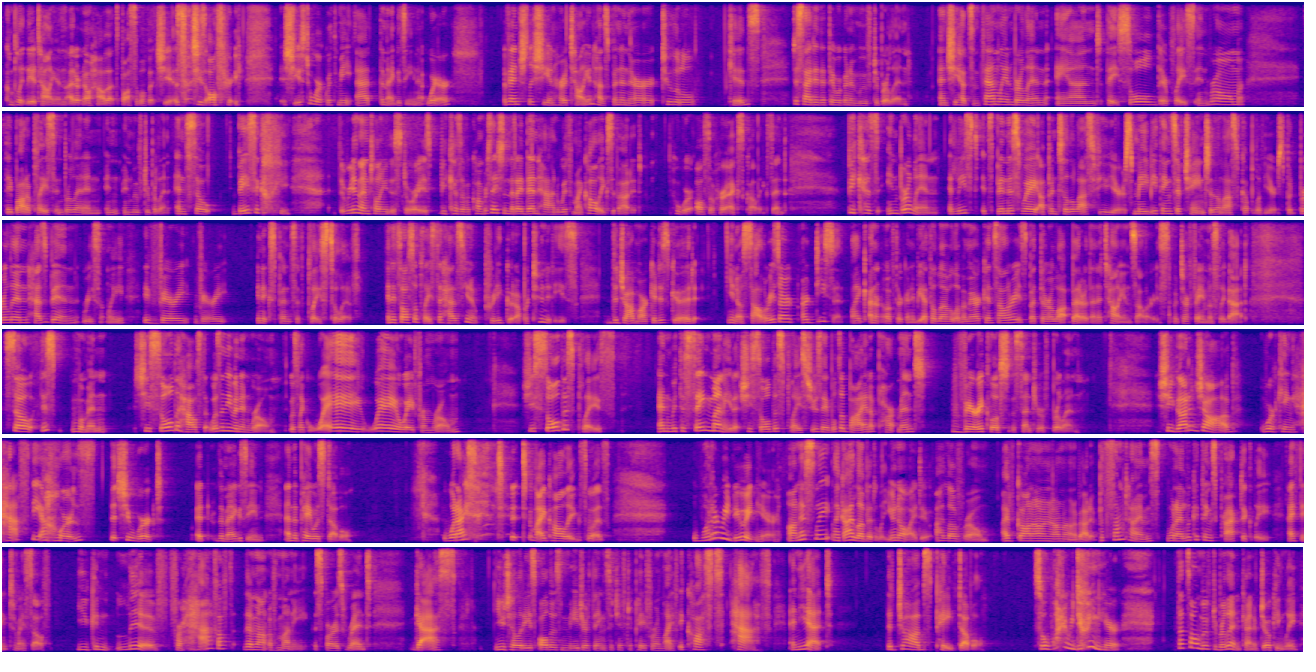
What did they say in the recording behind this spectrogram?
completely Italian. I don't know how that's possible, but she is. She's all three. She used to work with me at the magazine at Where. Eventually, she and her Italian husband and their two little kids decided that they were going to move to Berlin. And she had some family in Berlin, and they sold their place in Rome. They bought a place in Berlin and, and, and moved to Berlin. And so basically, the reason I'm telling you this story is because of a conversation that I then had with my colleagues about it, who were also her ex colleagues. And because in Berlin, at least it's been this way up until the last few years. Maybe things have changed in the last couple of years, but Berlin has been recently a very, very inexpensive place to live. And it's also a place that has, you know, pretty good opportunities. The job market is good. You know, salaries are, are decent. Like, I don't know if they're going to be at the level of American salaries, but they're a lot better than Italian salaries, which are famously bad. So this woman, she sold a house that wasn't even in Rome. It was like way, way away from Rome. She sold this place, and with the same money that she sold this place, she was able to buy an apartment very close to the center of Berlin. She got a job working half the hours that she worked at the magazine, and the pay was double. What I said to, my colleagues was, what are we doing here? Honestly, like I love Italy. You know I do. I love Rome. I've gone on and on and on about it. But sometimes when I look at things practically, I think to myself, you can live for half of the amount of money as far as rent, gas, utilities, all those major things that you have to pay for in life. It costs half. And yet, the jobs pay double. So what are we doing here? Let's all move to Berlin, kind of jokingly.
